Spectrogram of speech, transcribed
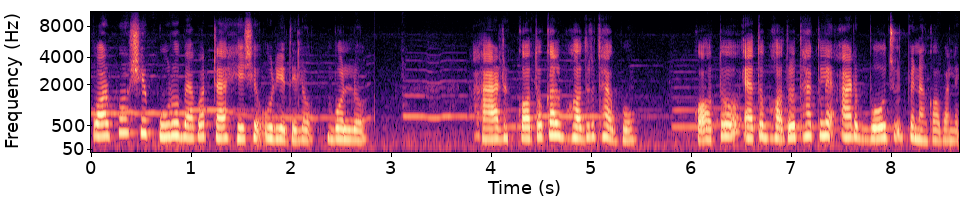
পরপর সে পুরো ব্যাপারটা হেসে উড়িয়ে দিল, বলল, আর কতকাল ভদ্র থাকব? কত এত ভদ্র থাকলে আর বউ জুটবে না কপালে?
